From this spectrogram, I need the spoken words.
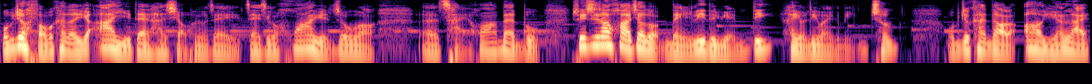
我们就仿佛看到一个阿姨带她的小朋友在 在这个花园中啊，呃，采花漫步。所以这张画叫做《美丽的园丁》，还有另外一个名称。我们就看到了，哦，原来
